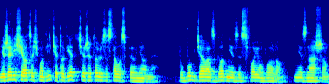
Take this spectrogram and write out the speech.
jeżeli się o coś modlicie, to wiedzcie, że to już zostało spełnione, bo Bóg działa zgodnie ze swoją wolą, nie z naszą.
